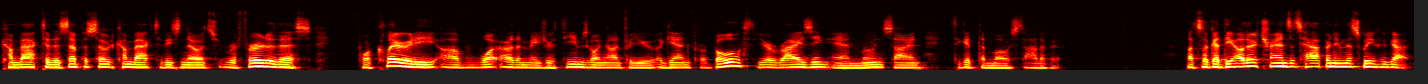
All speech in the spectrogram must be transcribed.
Come back to this episode, come back to these notes, refer to this for clarity of what are the major themes going on for you, again, for both your rising and moon sign to get the most out of it. Let's look at the other transits happening this week. We've got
